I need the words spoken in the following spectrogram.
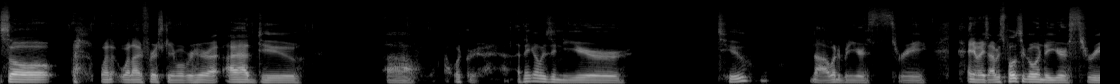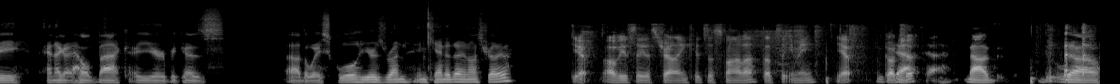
so when when I first came over here, I, I had to, uh, what grade? I think I was in year two. No, it would have been year three. Anyways, I was supposed to go into year three, and I got held back a year because uh, the way school years run in Canada and Australia. Yep. Obviously, Australian kids are smarter. That's what you mean. Yep. Gotcha. yeah. Now, th- uh,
